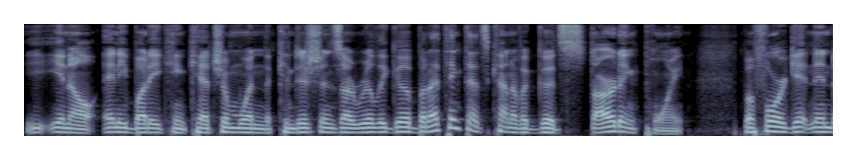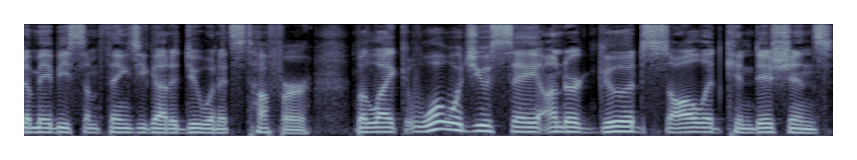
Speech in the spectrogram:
you know anybody can catch them when the conditions are really good but i think that's kind of a good starting point before getting into maybe some things you got to do when it's tougher. But like what would you say under good solid conditions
